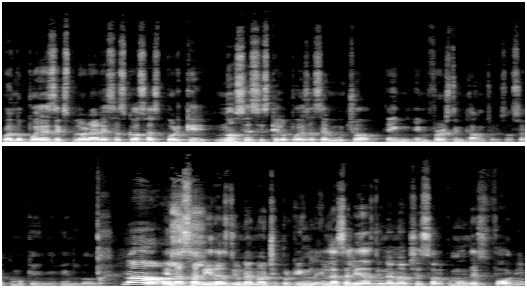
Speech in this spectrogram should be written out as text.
cuando puedes explorar esas cosas, porque no sé si es que lo puedes hacer mucho en, en First Encounters, o sea, como que en, en los, no, en las salidas de una noche, porque en, en las salidas de una noche es solo como un desfogue.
